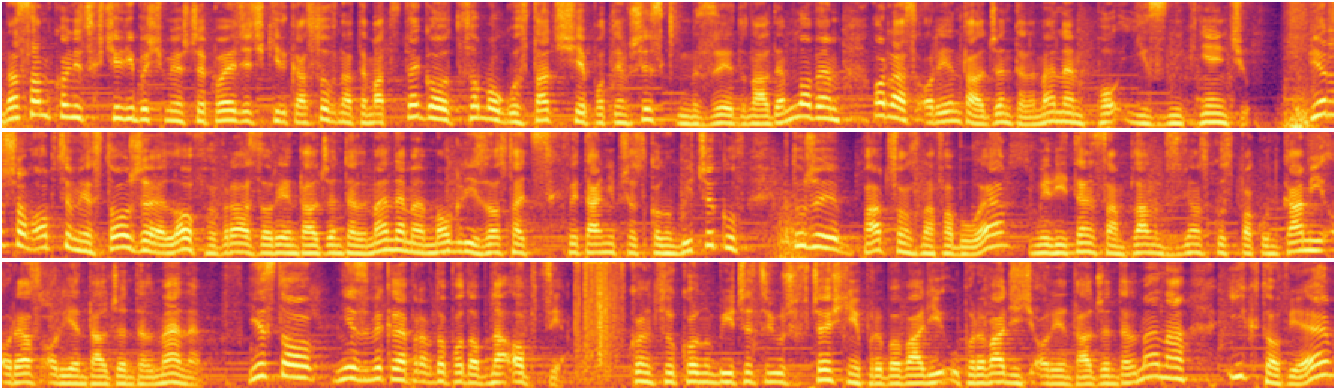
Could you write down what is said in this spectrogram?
Na sam koniec chcielibyśmy jeszcze powiedzieć kilka słów na temat tego, co mogło stać się po tym wszystkim z Donaldem Lovem oraz Oriental Gentlemanem po ich zniknięciu. Pierwszą opcją jest to, że Love wraz z Oriental Gentlemanem mogli zostać schwytani przez Kolumbijczyków, którzy, patrząc na fabułę, mieli ten sam plan w związku z pakunkami oraz Oriental Gentlemanem. Jest to niezwykle prawdopodobna opcja. W końcu Kolumbijczycy już wcześniej próbowali uprowadzić Oriental Gentlemana i kto wie,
